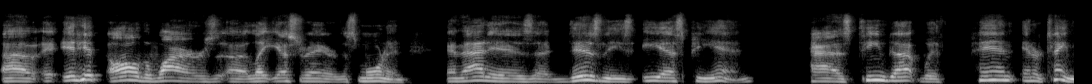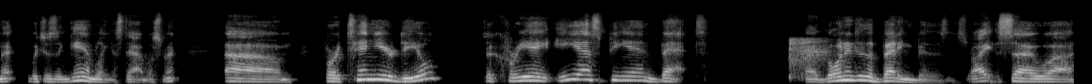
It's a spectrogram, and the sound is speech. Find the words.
Uh, it, it, hit all the wires uh, late yesterday or this morning, and that is uh, Disney's ESPN has teamed up with Penn Entertainment, which is a gambling establishment, um, for a 10 year deal to create ESPN Bet, uh, going into the betting business, right? So, uh,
